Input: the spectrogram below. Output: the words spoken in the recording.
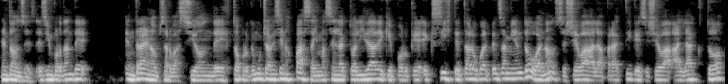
Entonces, es importante entrar en observación de esto porque muchas veces nos pasa y más en la actualidad de que porque existe tal o cual pensamiento, bueno, se lleva a la práctica y se lleva al acto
